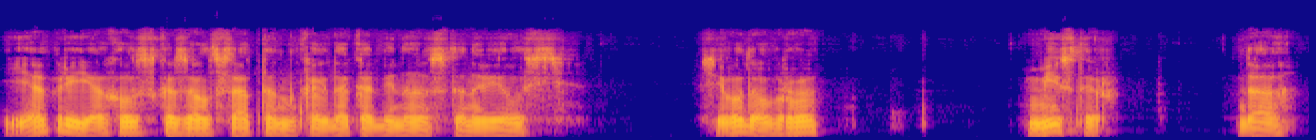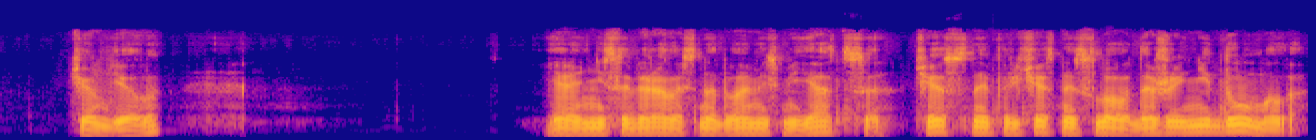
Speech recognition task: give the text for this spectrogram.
«Я приехал», — сказал Сатан, когда кабина остановилась. «Всего доброго». «Мистер?» «Да. В чем дело?» Я не собиралась над вами смеяться, честное-причестное слово, даже и не думала.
